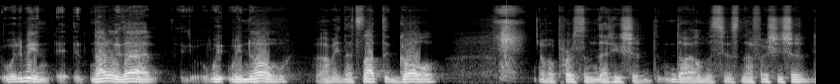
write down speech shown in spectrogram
what do you mean? Not only that, we, we know. I mean, that's not the goal of a person that he should dial Mesiras Nefesh. He should,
